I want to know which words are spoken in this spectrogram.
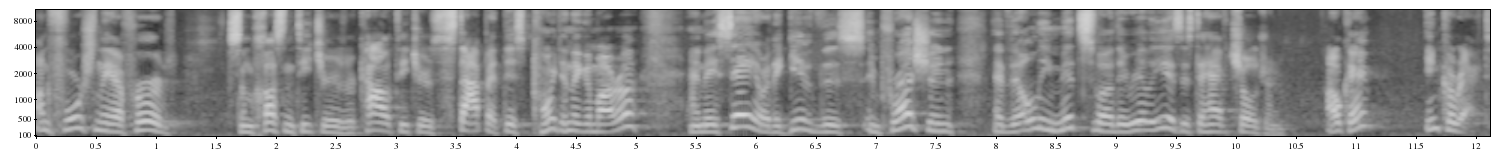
Unfortunately, I've heard some chassan teachers or kal teachers stop at this point in the Gemara, and they say, or they give this impression that the only mitzvah there really is is to have children. Okay, incorrect.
